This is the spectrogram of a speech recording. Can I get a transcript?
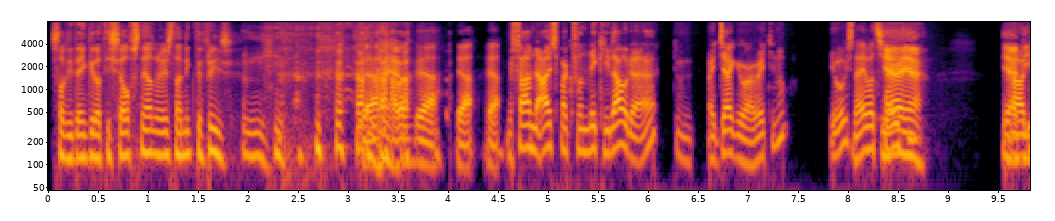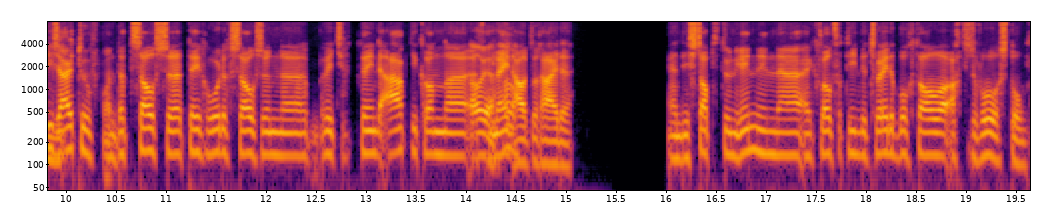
Zal hij denken dat hij zelf sneller is dan Nick de Vries? ja, ja, ja, ja. We staan de uitspraak van Nicky Lauda, hè? Toen bij Jaguar, weet je nog? Joost? Nee, wat zei ja, hij? ja. Ja, nou, die... die zei toen van dat zelfs uh, tegenwoordig zelfs een uh, beetje getrainde aap die kan uh, oh, een ja. oh. auto rijden. En die stapte toen in. in eh, ik geloof dat hij in de tweede bocht al eh, achter tevoren stond.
